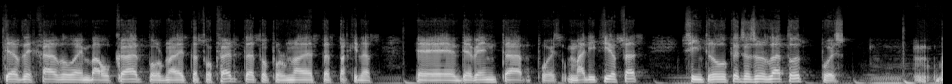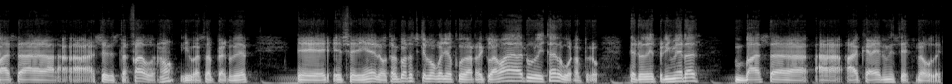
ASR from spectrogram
te has dejado embaucar por una de estas ofertas o por una de estas páginas eh, de venta pues maliciosas, si introduces esos datos, pues vas a, ser estafado, ¿no? Y vas a perder eh, ese dinero. Otra cosa es que luego ya puedas reclamarlo y tal, bueno, pero, pero de primeras vas a, caer en ese fraude.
